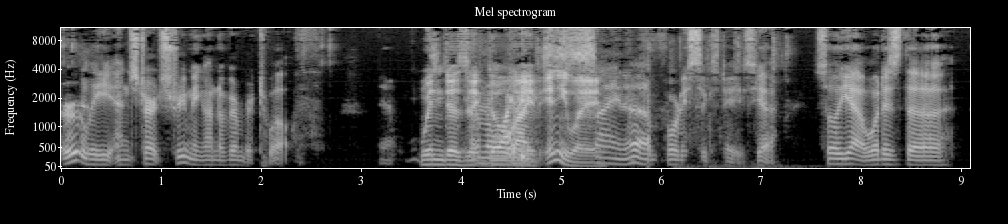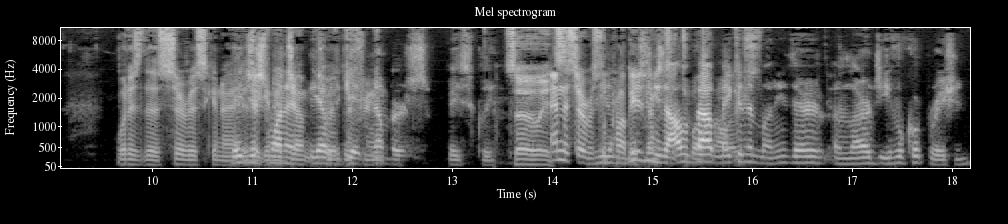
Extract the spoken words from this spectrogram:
early and start streaming on November 12th. Yeah. When does it go live anyway? Sign up. 46 days, yeah. So yeah, what is the what is the service gonna? They is it just gonna want to jump be able a to get different- numbers, basically. So it's and the service You will know, probably Disney's jump all to about $12. making the money. They're a large evil corporation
